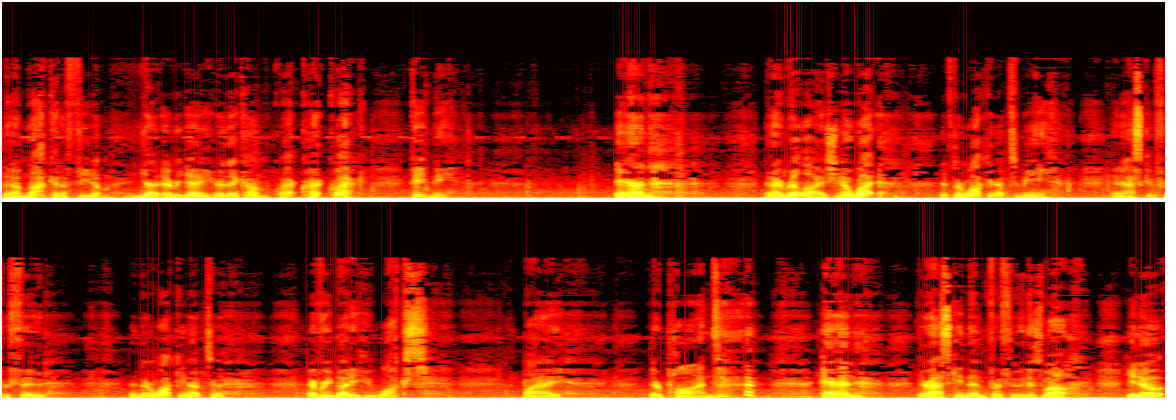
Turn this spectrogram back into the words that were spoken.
that I'm not going to feed them. And yet every day, here they come, quack, quack, quack, feed me. And then I realized, you know what? If they're walking up to me and asking for food, then they're walking up to everybody who walks by their pond and they're asking them for food as well. You know,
